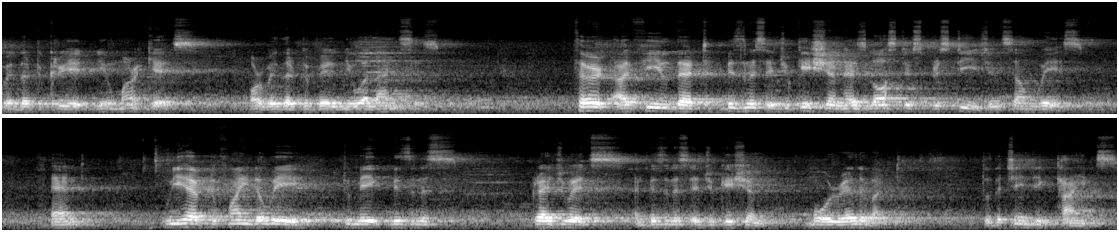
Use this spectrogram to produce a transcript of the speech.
whether to create new markets, or whether to build new alliances. Third, I feel that business education has lost its prestige in some ways. And we have to find a way to make business graduates and business education more relevant to the changing times.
